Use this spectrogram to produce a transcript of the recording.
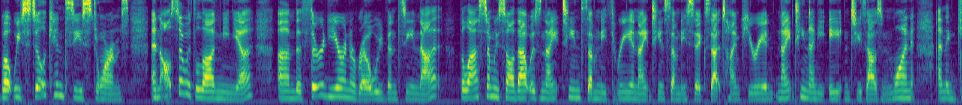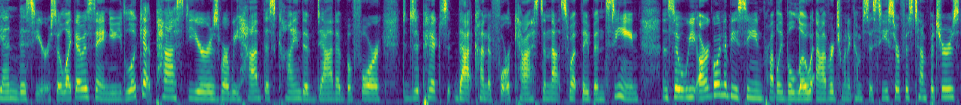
But we still can see storms. And also with La Nina, um, the third year in a row we've been seeing that. The last time we saw that was 1973 and 1976, that time period. 19 1998 and 2001, and again this year. So, like I was saying, you look at past years where we had this kind of data before to depict that kind of forecast, and that's what they've been seeing. And so, we are going to be seeing probably below average when it comes to sea surface temperatures.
